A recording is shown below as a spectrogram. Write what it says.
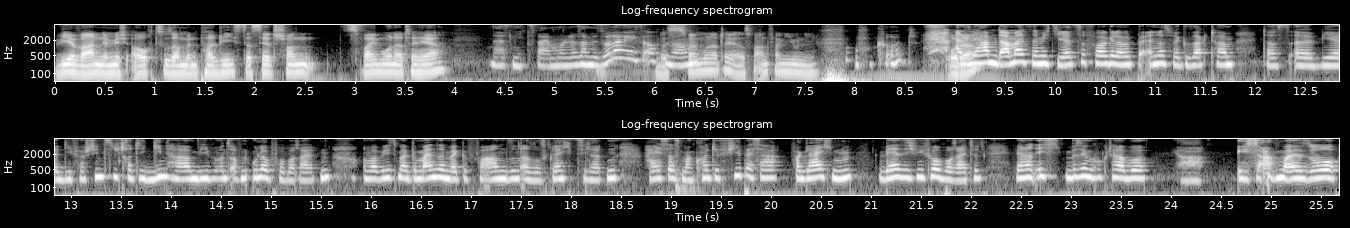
Wir waren nämlich auch zusammen in Paris. Das ist jetzt schon zwei Monate her. Das ist nicht zwei Monate, das haben wir so lange nichts Das aufgenommen. ist zwei Monate her, das war Anfang Juni. Oh Gott. Oder? Also wir haben damals nämlich die letzte Folge damit beendet, dass wir gesagt haben, dass äh, wir die verschiedensten Strategien haben, wie wir uns auf den Urlaub vorbereiten. Und weil wir diesmal gemeinsam weggefahren sind, also das gleiche Ziel hatten, heißt das, man konnte viel besser vergleichen, wer sich wie vorbereitet. Während ich ein bisschen geguckt habe, ja, ich sag mal so,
